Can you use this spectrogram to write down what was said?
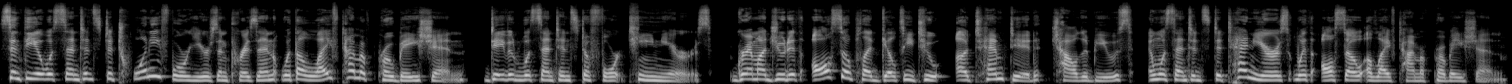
Cynthia was sentenced to 24 years in prison with a lifetime of probation. David was sentenced to 14 years. Grandma Judith also pled guilty to attempted child abuse and was sentenced to 10 years with also a lifetime of probation.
